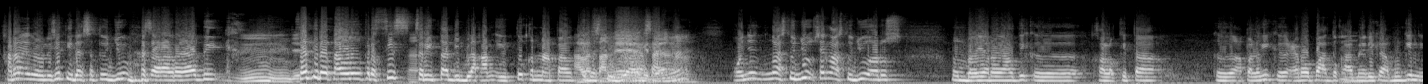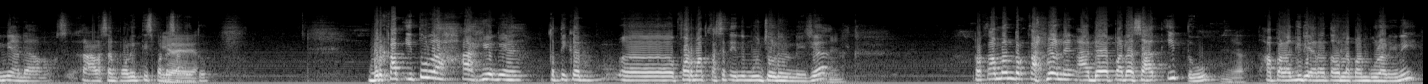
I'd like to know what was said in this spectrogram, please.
karena Indonesia tidak setuju masalah royalti. Hmm, Saya tidak tahu persis cerita di belakang itu kenapa tidak Alasannya setuju ya, gitu ya. alasannya. Nah. Pokoknya nggak setuju, saya nggak setuju harus membayar royalti ke kalau kita ke apalagi ke Eropa atau ke Amerika. Mungkin ini ada alasan politis pada Hmm. Iya, saat iya. itu. Berkat itulah akhirnya ketika eh, format kaset ini muncul di Indonesia, Hmm. rekaman-rekaman yang ada pada saat itu Ya. apalagi di era tahun 80-an ini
